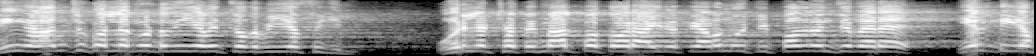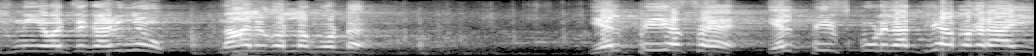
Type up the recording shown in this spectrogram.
നിങ്ങൾ അഞ്ചു കൊല്ലം കൊണ്ട് നിയമിച്ചത് പി എസ് സിയിൽ ഒരു ലക്ഷത്തി നാൽപ്പത്തി ഓരായിരത്തി അറുന്നൂറ്റി പതിനഞ്ച് പേരെ എൽ ഡി എഫ് നിയമിച്ച് കഴിഞ്ഞു. നാല് കൊല്ലം കൊണ്ട്. L P S L P സ്കൂളിൽ അധ്യാപകരായി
